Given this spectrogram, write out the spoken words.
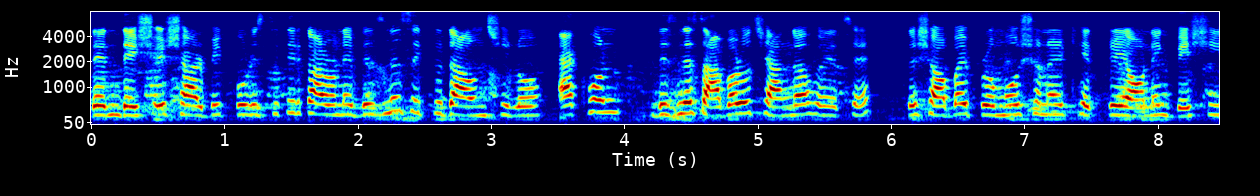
দেন দেশের সার্বিক পরিস্থিতির কারণে বিজনেস একটু ডাউন ছিল। এখন বিজনেস আবারও চাঙ্গা হয়েছে, তো সবাই প্রমোশনের ক্ষেত্রে অনেক বেশি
